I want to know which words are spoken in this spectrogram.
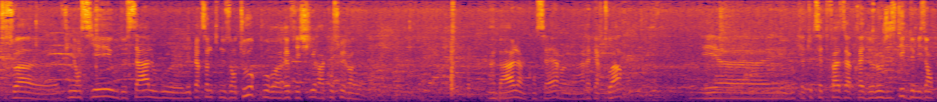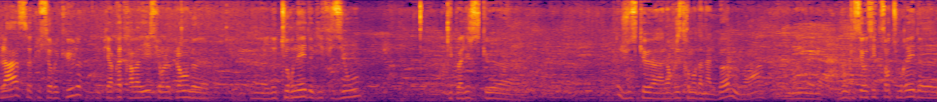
que ce soit financiers ou de salles ou les personnes qui nous entourent pour réfléchir à construire un bal, un concert, un répertoire. Et, euh, et donc il y a toute cette phase après de logistique, de mise en place, puis ce recul, et puis après travailler sur le plan de, euh, de tournée, de diffusion, qui peut aller jusque, euh, jusqu'à l'enregistrement d'un album. Donc c'est aussi de s'entourer de-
